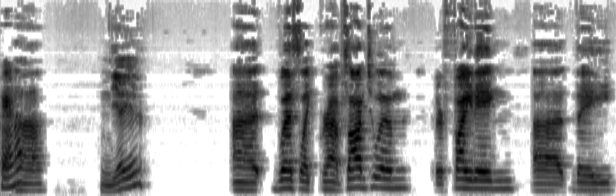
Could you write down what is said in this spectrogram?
Fair enough. Uh, Yeah, yeah. uh, Wes like grabs onto him. They're fighting. Uh, they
